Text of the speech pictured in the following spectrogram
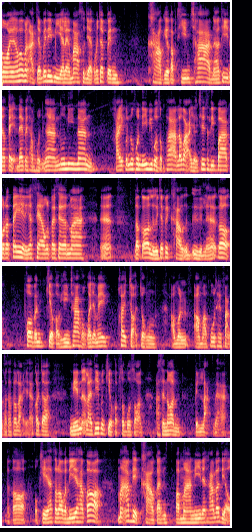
น้อยนะว่ามันอาจจะไม่ได้มีอะไรมากส่วนใหญ่มันจะเป็นข่าวเกี่ยวกับทีมชาตินะที่นักเตะได้ไปทำผลงานนู่นนี่นั่น ใครคนนู้นคนนี้มีบทสัมภาษณ์ระหว่างอย่างเช่นซาลิบาโกราเต้อะไรเงี้ยแซวกันไปแซวกันมานะแล้วก็หรือจะเป็นข่าวอื่นๆนะก็พอมันเกี่ยวกับทีมชาติผมก็จะไม่ค่อยเจาะจงเอามันเอามาพูดให้ฟังกันเท่าไหร่นะก็จะเน้นอะไรที่มันเกี่ยวกับสโมสรอาร์เซนอลเป็นหลักนะฮะแล้วก็โอเคนะสำหรับวันนี้นะครับก็มาอัปเดตข่าวกันประมาณนี้นะครับ แล้วเดี๋ยว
